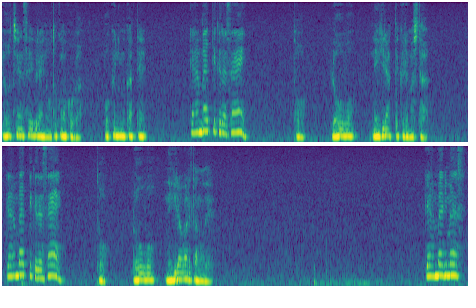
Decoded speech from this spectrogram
幼稚園生ぐらいの男の子が僕に向かって「頑張ってください」と労をねぎらってくれました「頑張ってください」と労をねぎらわれたので頑張ります。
